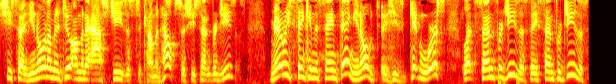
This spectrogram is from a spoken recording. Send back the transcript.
she said, You know what I'm going to do? I'm going to ask Jesus to come and help. So she sent for Jesus. Mary's thinking the same thing. You know, he's getting worse. Let's send for Jesus. They send for Jesus.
